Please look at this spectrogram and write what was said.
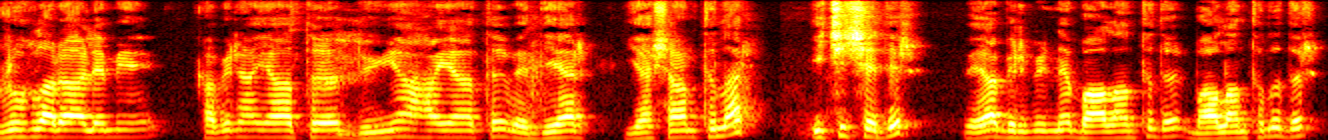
ruhlar alemi, kabir hayatı, dünya hayatı ve diğer yaşantılar iç içedir veya birbirine bağlantıdır, bağlantılıdır.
